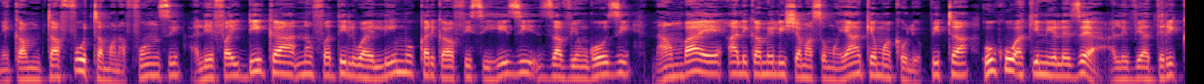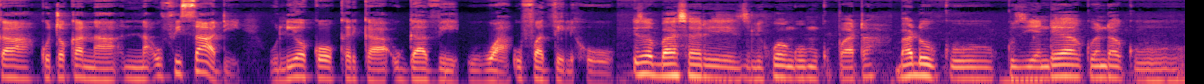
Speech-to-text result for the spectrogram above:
Nikamtafuta mwanafunzi aliyefaidika na ufadhili wa elimu katika ofisi hizi za viongozi na ambaye alikamilisha masomo yake mwaka uliopita, huku akinielezea alivyoathirika kutokana na ufisadi ulioko katika ugavi wa ufadhili huu. Hizo basari zilikuwa ngumu kupata, bado ku, kuziendea kwenda ku,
